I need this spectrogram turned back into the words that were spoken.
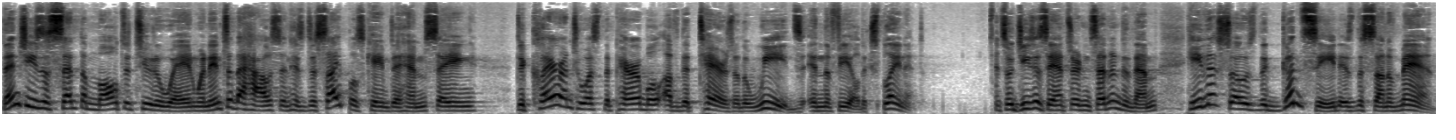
Then Jesus sent the multitude away and went into the house, and his disciples came to him, saying, Declare unto us the parable of the tares, or the weeds in the field. Explain it. And so Jesus answered and said unto them, He that sows the good seed is the Son of Man.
